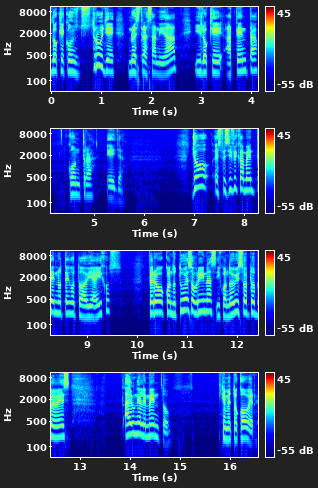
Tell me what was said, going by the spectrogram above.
lo que construye nuestra sanidad y lo que atenta contra ella. Yo específicamente no tengo todavía hijos, pero cuando tuve sobrinas y cuando he visto otros bebés, hay un elemento que me tocó ver.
